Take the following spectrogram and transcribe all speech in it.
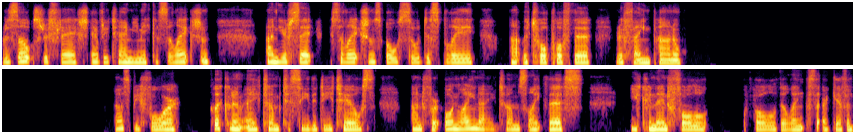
results refresh every time you make a selection and your selections also display at the top of the refine panel. As before, click on an item to see the details and for online items like this, you can then follow, follow the links that are given.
